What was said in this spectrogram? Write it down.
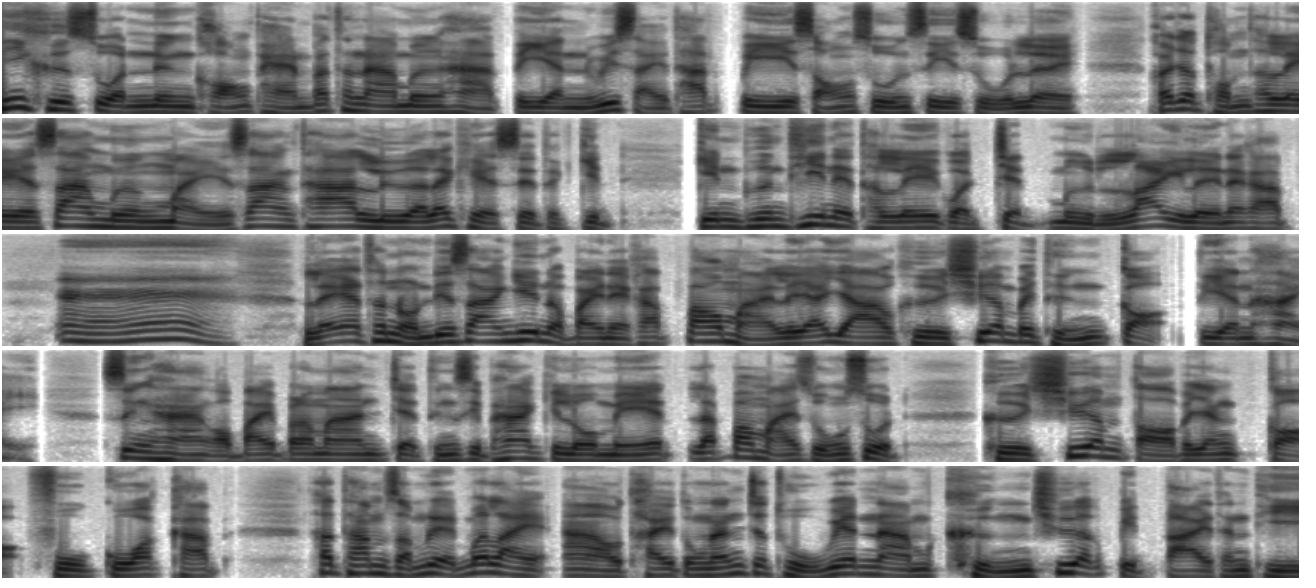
นี่คือส่วนหนึ่งของแผนพัฒนาเมืองหาเตียน วิสัยทัศน์ปี 2040 เลยเขาจะถมทะเลสร้างเมืองใหม่สร้างท่าเรือและเขตเศรษฐกิจกินพื้นที่ในทะเลกว่า 70,000ไร่เลยนะครับอ่าและถนนที่สร้างยื่นออกไปเนี่ยครับเป้าหมายระยะยาวคือเชื่อมไปถึงเกาะเตียนไห่ ซึ่งห่างออกไปประมาณ 7-15 กิโลเมตร และเป้าหมายสูงสุด คือเชื่อมต่อไปยังเกาะฟูกวกครับถ้าทำสำเร็จเมื่อไหร่อ่าวไทยตรงนั้นจะถูกเวียดนามขึงเชือกปิดตายทันที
